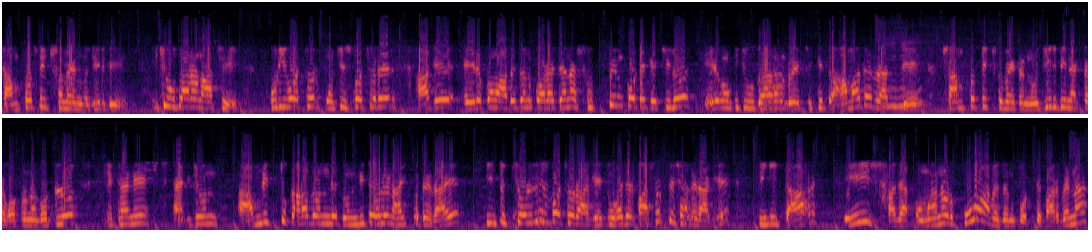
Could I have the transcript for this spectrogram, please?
সাম্প্রতিক সময়ের নজিরবিহীন। কিছু উদাহরণ আছে। কুড়ি বছর পঁচিশ বছরের আগে এরকম আবেদন করা যায় না। সুপ্রিম কোর্টে গেছিল এরকম কিছু উদাহরণ রয়েছে। কিন্তু আমাদের রাজ্যে সাম্প্রতিক সময় একটা নজিরবিন একটা ঘটনা ঘটলো যেখানে একজন আমৃত্যু কারাদণ্ডে দণ্ডিত হলেন হাইকোর্টের রায়ে। কিন্তু চল্লিশ বছর আগে দু হাজার বাষট্টি সালের আগে তিনি তার এই সাজা কমানোর কোনো আবেদন করতে পারবে না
